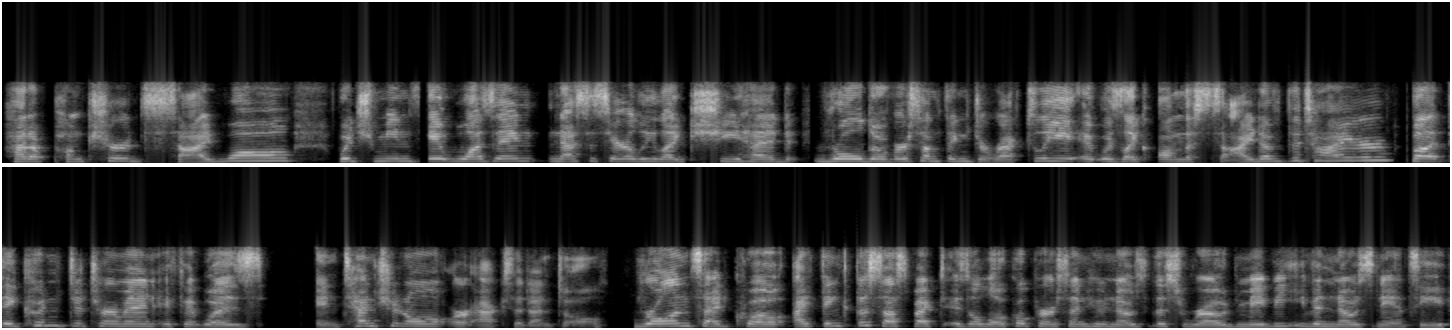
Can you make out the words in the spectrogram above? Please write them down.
had a punctured sidewall, which means it wasn't necessarily like she had rolled over something directly. It was like on the side of the tire, but they couldn't determine if it was intentional or accidental. Roland said, quote, I think the suspect is a local person who knows this road, maybe even knows Nancy.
